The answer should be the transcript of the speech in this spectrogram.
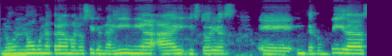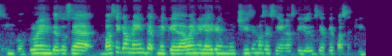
no, No. no hubo una trama, no sigue una línea, hay historias eh, interrumpidas, incongruentes, o sea, básicamente me quedaba en el aire en muchísimas escenas que yo decía, ¿qué pasa aquí?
